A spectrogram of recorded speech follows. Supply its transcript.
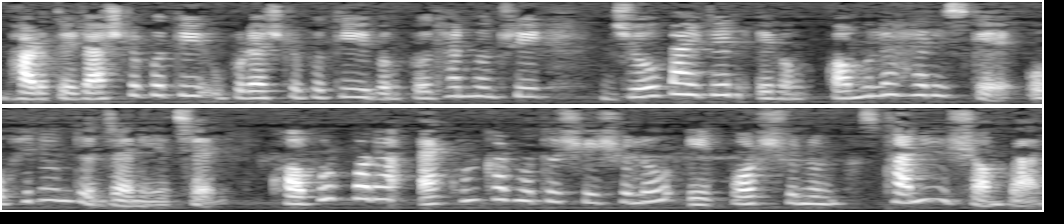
ভারতের রাষ্ট্রপতি, উপরাষ্ট্রপতি এবং প্রধানমন্ত্রী জো বাইডেন এবং কমলা হ্যারিসকে অভিনন্দন জানিয়েছেন। খবর পড়া এখনকার মতো শেষ হলো। এরপর শুনুন স্থানীয় সংবাদ।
